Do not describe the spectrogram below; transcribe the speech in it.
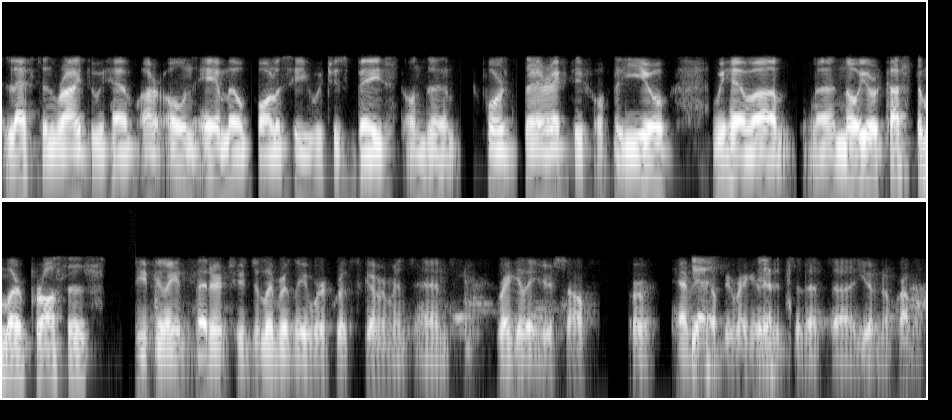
left and right. We have our own AML policy, which is based on the fourth directive of the EU. We have a, a know your customer process. Do you feel like it's better to deliberately work with governments and regulate yourself, or have yes. yourself be regulated yes. so that uh, you have no problems?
